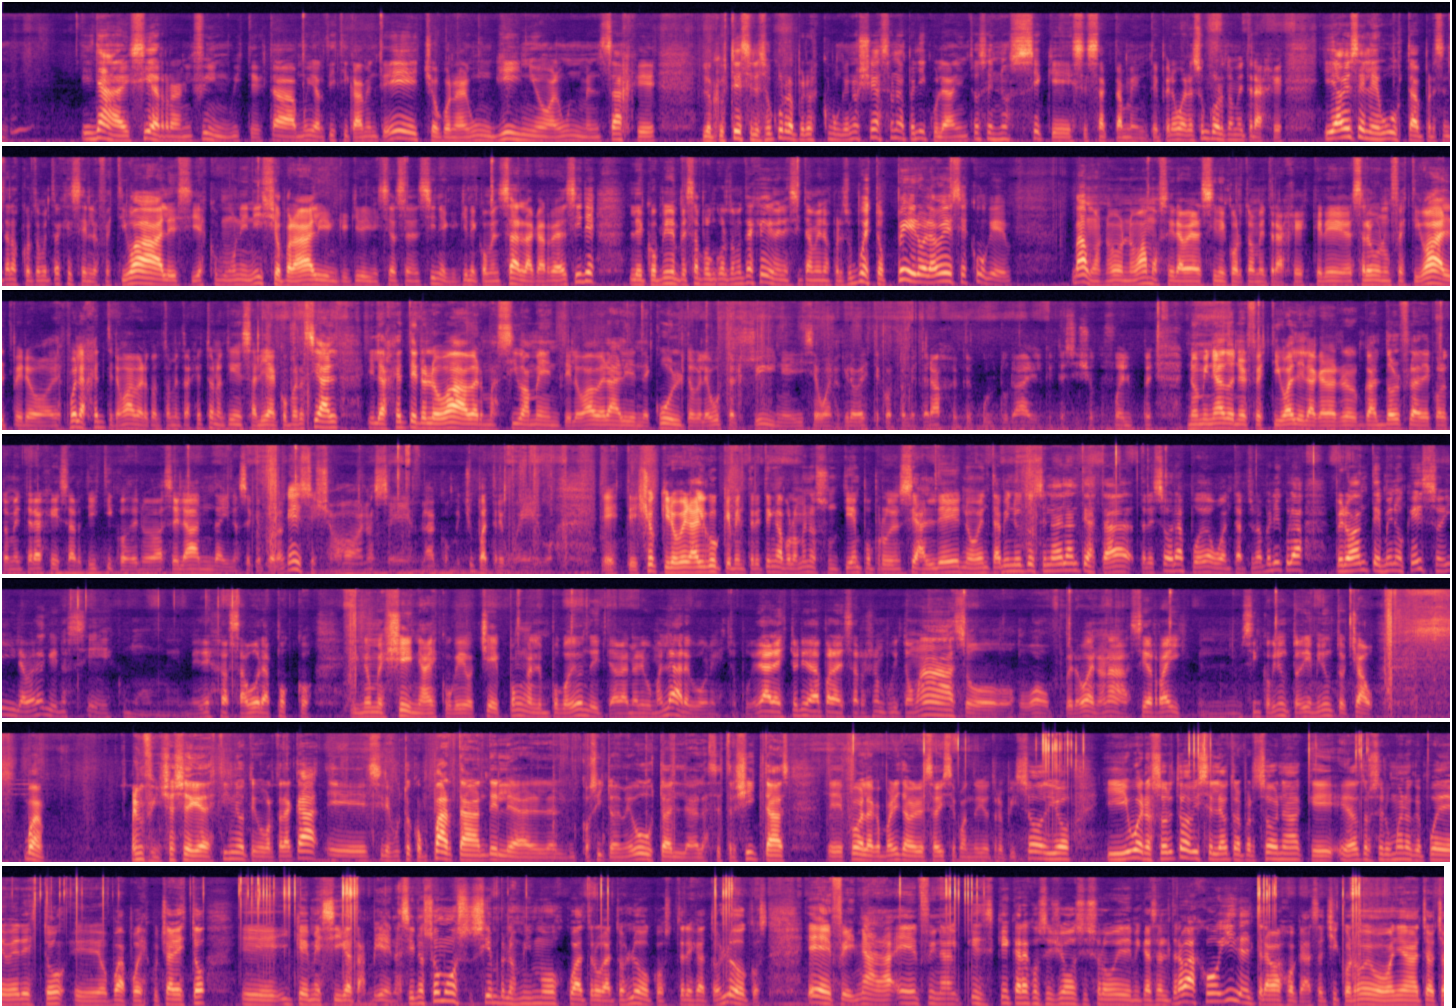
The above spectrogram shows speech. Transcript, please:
y nada, y cierran, y fin, viste, está muy artísticamente hecho, con algún guiño, algún mensaje, lo que a ustedes se les ocurra, pero es como que no llega a ser una película, entonces no sé qué es exactamente, pero bueno, es un cortometraje. Y a veces les gusta presentar los cortometrajes en los festivales, y es como un inicio para alguien que quiere iniciarse en el cine, que quiere comenzar la carrera de cine, le conviene empezar por un cortometraje que necesita menos presupuesto, pero a la vez es como que vamos, no, no vamos a ir a ver cine cortometrajes, hacerlo en un festival, pero después la gente no va a ver cortometrajes, esto no tiene salida comercial y la gente no lo va a ver masivamente, lo va a ver alguien de culto que le gusta el cine y dice, bueno, quiero ver este cortometraje que cultural, que qué sé yo, que fue el nominado en el festival de la Gandolfla de cortometrajes artísticos de Nueva Zelanda y no sé qué por qué sé yo, no sé, flaco, me chupa tres huevos. Este, yo quiero ver algo que me entretenga por lo menos un tiempo prudencial de 90 minutos en adelante hasta 3 horas puedo aguantarte una película, pero antes menos que eso y la verdad que no sé, es como me, deja sabor a poco y no me llena, es como que digo, che, pónganle un poco de onda y te hagan algo más largo con esto, porque da la historia da para desarrollar un poquito más, o, pero bueno, nada, cierra ahí, en 5 minutos, 10 minutos, chao. Bueno, en fin, ya llegué a destino, tengo que cortar acá. Eh, si les gustó, compartan, denle al, cosito de me gusta, a las estrellitas, eh, pongan la campanita para que les avise cuando hay otro episodio. Y bueno, sobre todo avísenle a otra persona, que, a otro ser humano que puede ver esto, eh, o puede escuchar esto, y que me siga también. Así no somos siempre los mismos cuatro gatos locos, tres gatos locos. En fin, nada, en final, ¿qué, qué carajo sé yo si solo voy de mi casa al trabajo y del trabajo a casa? Chicos, nos vemos mañana, chao, chao.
